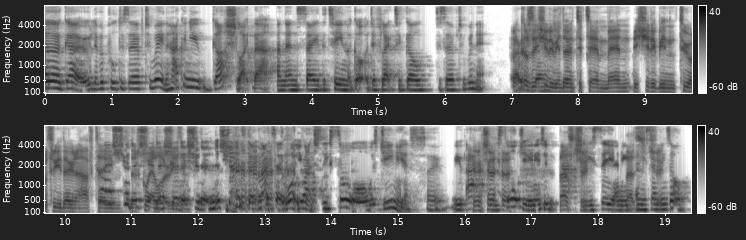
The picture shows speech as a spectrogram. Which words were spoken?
ergo, Liverpool deserved to win. How can you gush like that and then say the team that got a deflected goal deserved to win it? Because they should have been down to 10 men. They should have been two or three down at half time. should have, should have, should have, should have. Should have don't matter. What you actually saw was genius. So you actually saw genius. You didn't That's actually true. see any, That's any send true. off.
